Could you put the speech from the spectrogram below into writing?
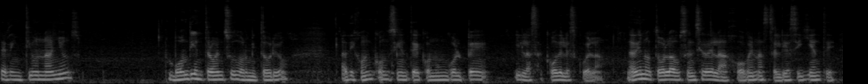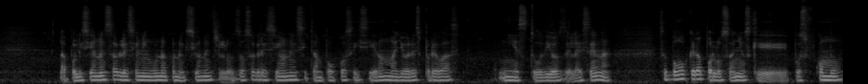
de 21 años. Bondi entró en su dormitorio, la dejó inconsciente con un golpe y la sacó de la escuela. Nadie notó la ausencia de la joven hasta el día siguiente. La policía no estableció ninguna conexión entre las dos agresiones y tampoco se hicieron mayores pruebas ni estudios de la escena. Supongo que era por los años que, pues como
